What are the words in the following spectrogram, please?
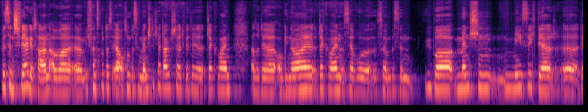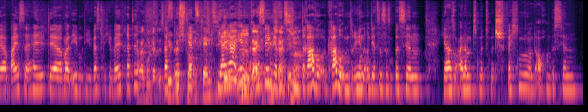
bisschen schwer getan. Aber ähm, ich fand es gut, dass er auch so ein bisschen menschlicher dargestellt wird, der Jack Ryan. Also der Original Jack Ryan ist ja wohl ist ja ein bisschen übermenschenmäßig, der äh, der weiße Held, der mal eben die westliche Welt rettet. Aber gut, das ist das typisch ist Tom jetzt, Clancy. Ja, ja, eben. Deswegen, der wird sich immer. im Grave, Grave umdrehen und jetzt ist es ein bisschen, ja, so einer mit, mit, mit Schwächen und auch ein bisschen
